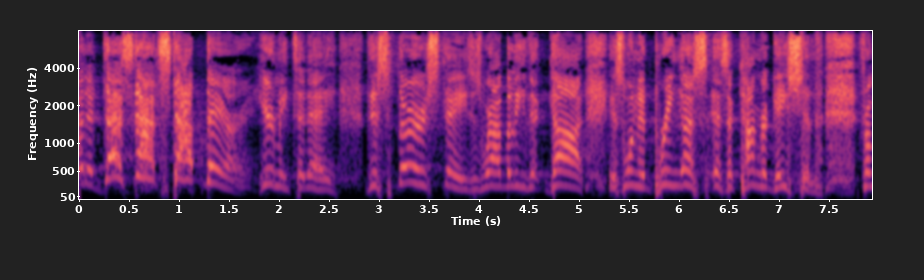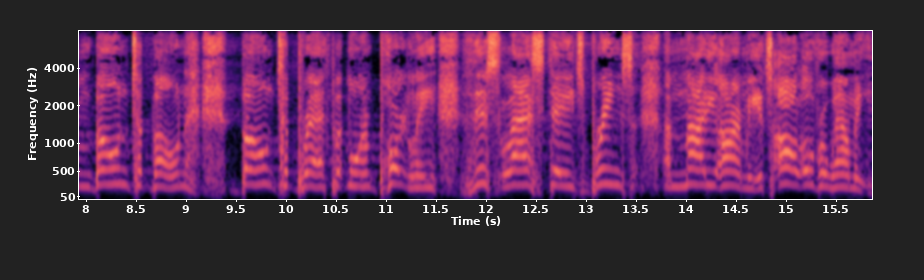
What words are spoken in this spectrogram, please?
But it does not stop there. Hear me today. This third stage is where I believe that God is wanting to bring us as a congregation from bone to bone, bone to breath, but more importantly, this last stage brings a mighty army. It's all overwhelming.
